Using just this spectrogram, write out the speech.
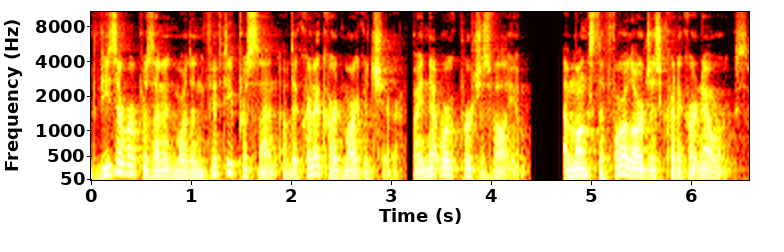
Visa represented more than 50% of the credit card market share by network purchase volume amongst the four largest credit card networks.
